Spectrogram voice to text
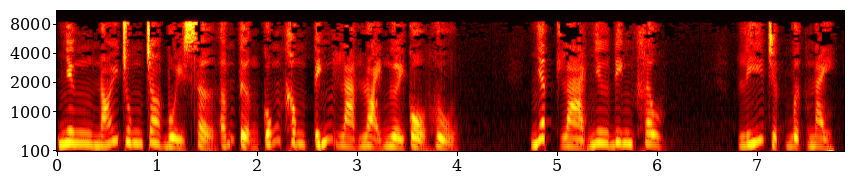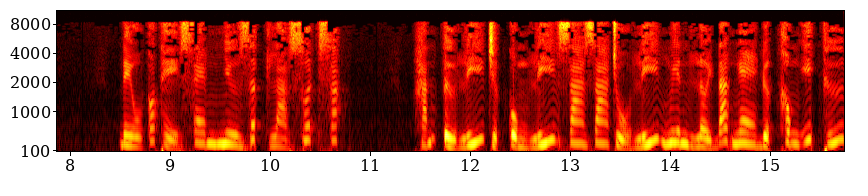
nhưng nói chung cho bùi sở ấn tượng cũng không tính là loại người cổ hủ, nhất là như đinh khâu, lý trực bực này, đều có thể xem như rất là xuất sắc. Hắn từ lý trực cùng lý gia gia chủ lý nguyên lời đã nghe được không ít thứ.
